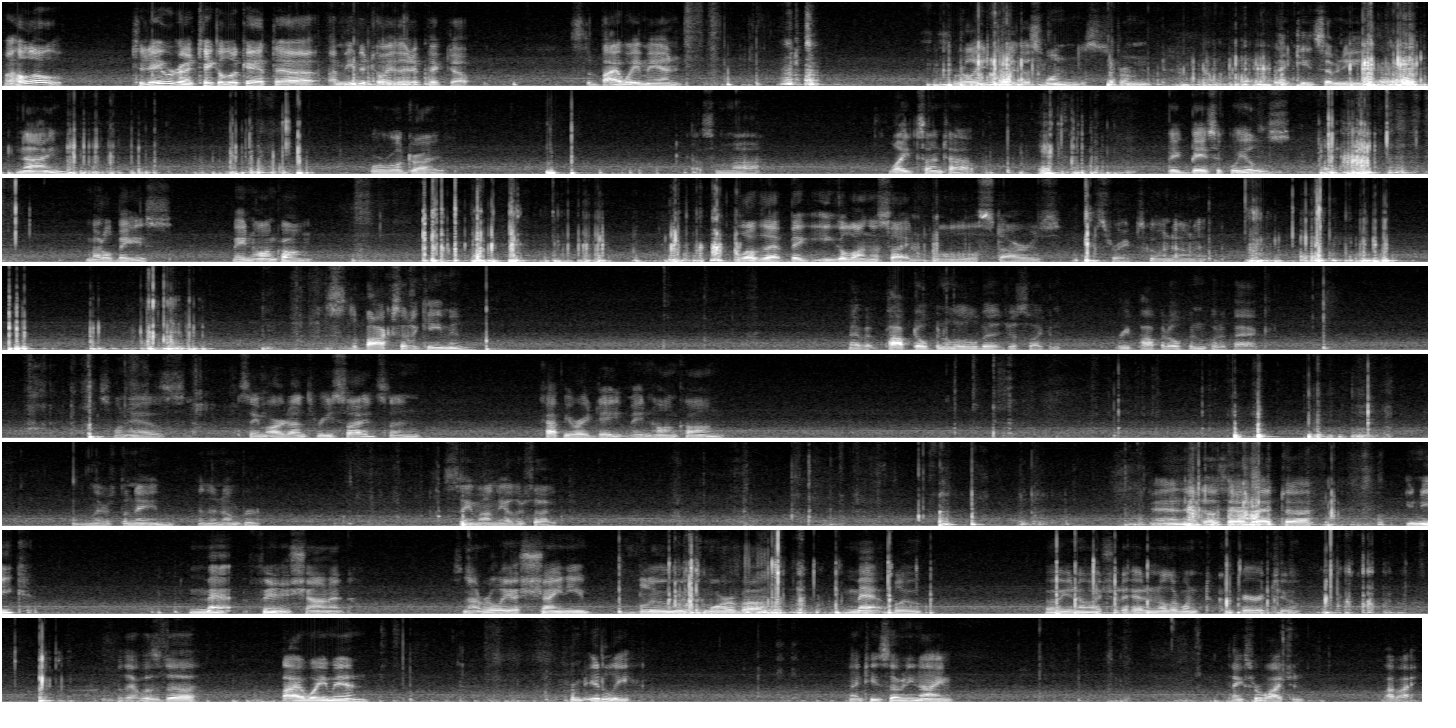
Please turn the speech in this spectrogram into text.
Well, hello. Today we're going to take a look at the Mebetoy that I picked up. It's the Bywayman. Really enjoy this one. This is from 1979. Four-wheel drive. Got some uh, lights on top. Big basic wheels metal base, made in Hong Kong. Love that big eagle on the side, all the little stars, stripes going down it. This is the box that it came in. I have it popped open a little bit just so I can repop it open and put it back. This one has same art on three sides and copyright date made in Hong Kong. And there's the name and the number. Same on the other side. And it does have that uh, unique matte finish on it. It's not really a shiny blue, it's more of a matte blue. Oh, you know, I should have had another one to compare it to. But that was the Bywayman from Italy, 1979. Thanks for watching. Bye-bye.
